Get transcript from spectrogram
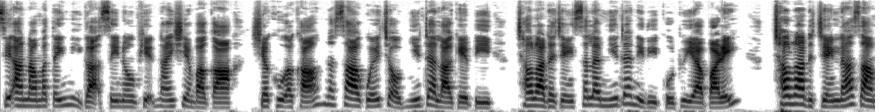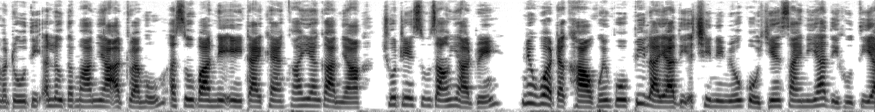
စီအာနာမသိမ့်မီကစေနှုံဖြစ်နှိုင်းရှင်ပါကယခုအခါနှစ်ဆခွဲကျော်မြင့်တက်လာခဲ့ပြီး6လတစ်ကြိမ်ဆက်လက်မြင့်တက်နေသည်ကိုတွေ့ရပါတယ်6လတစ်ကြိမ်လစာမတိုးသည့်အလုသမားများအတွက်မူအဆိုပါနေအိမ်တိုက်ခန်းငှားရမ်းကများချိုးတင်စုဆောင်ရာတွင် နှစ်ဝက်တစ်ခါဝင်ပိုပြလာရသည့်အခြေအနေမျိုးကိုရင်ဆိုင်နေရသည်ဟုသိရ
